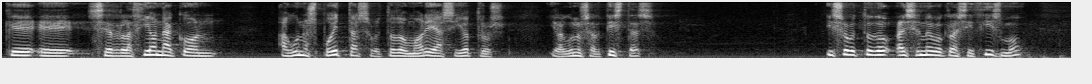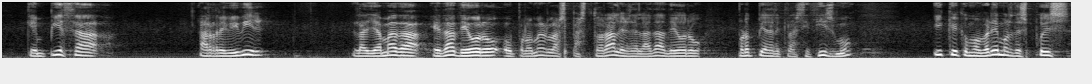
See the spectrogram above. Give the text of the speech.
que eh, se relaciona con algunos poetas, sobre todo Moreas y otros, y algunos artistas, y sobre todo a ese nuevo clasicismo que empieza a revivir la llamada Edad de Oro, o por lo menos las pastorales de la Edad de Oro propia del clasicismo, y que, como veremos después,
